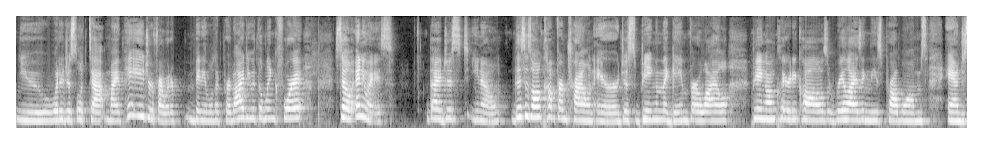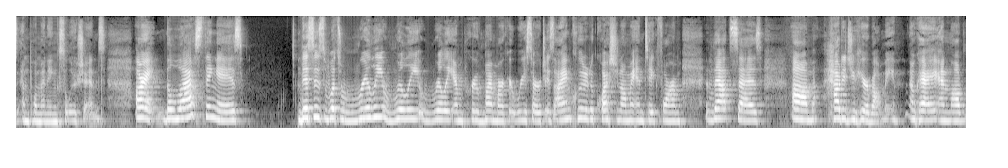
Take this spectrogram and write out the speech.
you would have just looked at my page or if I would have been able to provide you with the link for it so anyways I just, you know, this has all come from trial and error, just being in the game for a while, being on clarity calls, realizing these problems, and just implementing solutions. All right, the last thing is this is what's really really really improved my market research is i included a question on my intake form that says um, how did you hear about me? Okay, and I'll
